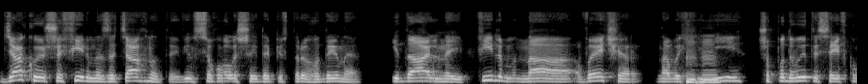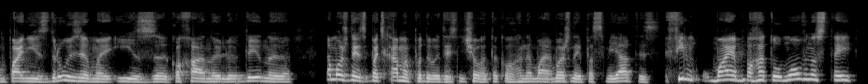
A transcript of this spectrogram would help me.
Дякую, що фільм не затягнутий. Він всього лише йде півтори години. Ідеальний фільм на вечір, на вихідні, щоб подивитися і в компанії з друзями, і з коханою людиною. Та можна і з батьками подивитись, нічого такого немає, можна і посміятись. Фільм має багато умовностей,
